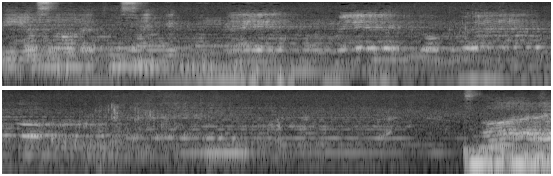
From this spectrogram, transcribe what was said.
Io solo e tu sempre con me, me, me. I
